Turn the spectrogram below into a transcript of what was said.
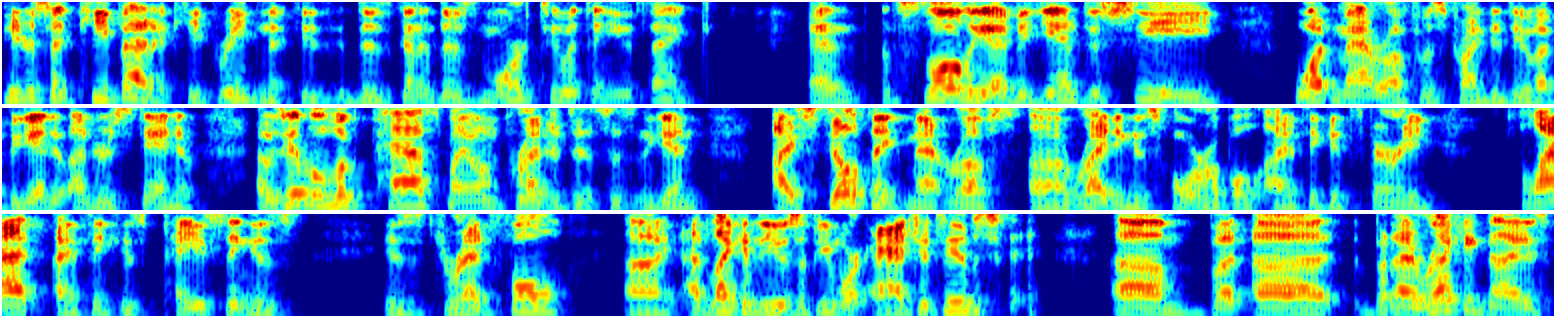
Peter said, keep at it, keep reading it. There's gonna there's more to it than you think. And slowly I began to see what Matt Ruff was trying to do. I began to understand him. I was able to look past my own prejudices. And again, I still think Matt Ruff's uh, writing is horrible. I think it's very flat. I think his pacing is is dreadful. Uh, I'd like him to use a few more adjectives, um, but uh, but I recognize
